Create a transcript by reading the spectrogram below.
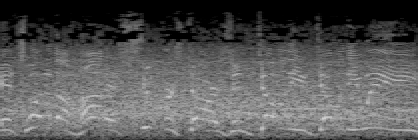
It's one of the hottest superstars in WWE,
